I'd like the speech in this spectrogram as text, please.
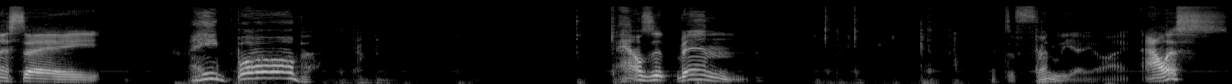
to say, Hey, Bob! How's it been? It's a friendly AI. Alice?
